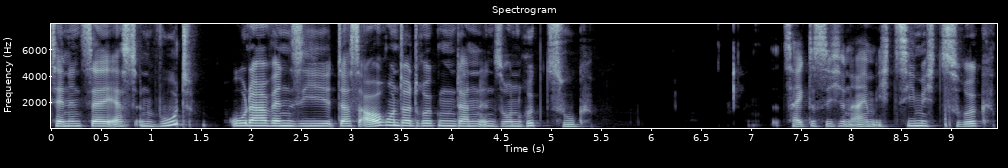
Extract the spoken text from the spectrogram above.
tendenziell erst in Wut oder wenn sie das auch unterdrücken, dann in so einen Rückzug. Zeigt es sich in einem Ich ziehe mich zurück.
